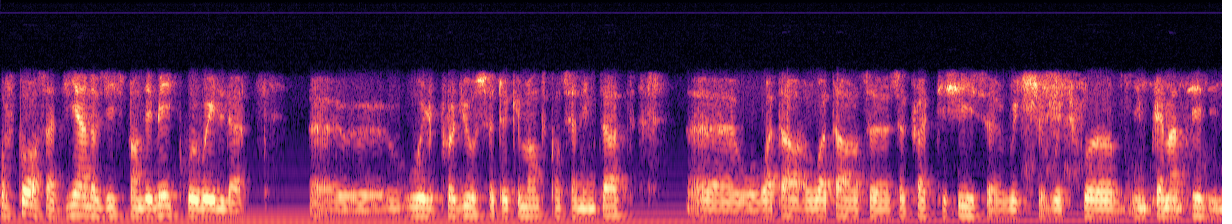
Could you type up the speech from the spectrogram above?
of course, at the end of this pandemic, we will uh, uh, will produce a document concerning that. Uh, what are what are the, the practices uh, which which were implemented in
